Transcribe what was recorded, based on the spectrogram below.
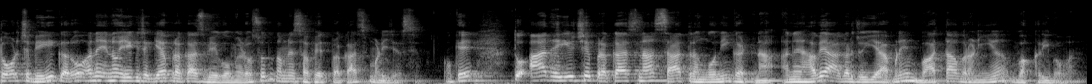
ટોર્ચ ભેગી કરો અને એનો એક જગ્યા પ્રકાશ ભેગો મેળવશો તો તમને સફેદ પ્રકાશ મળી જશે. ઓકે? તો આ થઈ ગયું છે પ્રકાશના સાત રંગોની ઘટના. અને હવે આગળ જોઈએ આપણે વાતાવરણીય વક્રીભવન.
